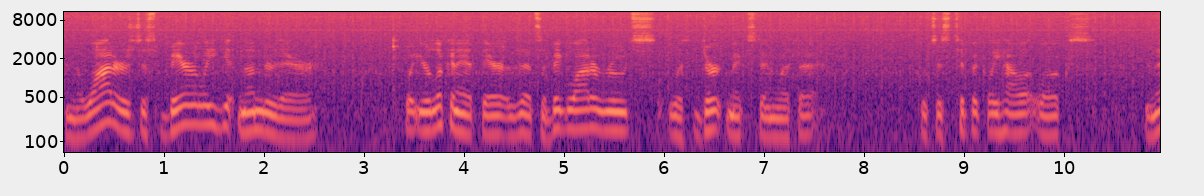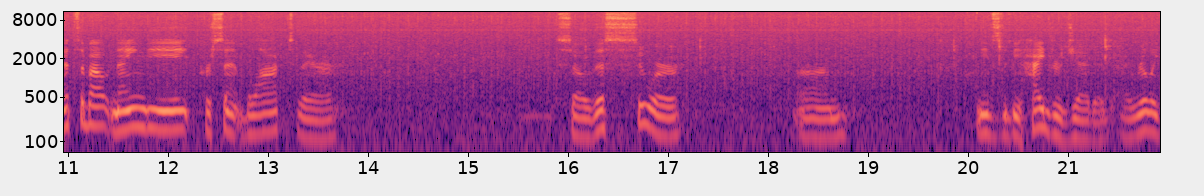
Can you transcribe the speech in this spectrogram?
and the water is just barely getting under there, what you're looking at there is that's a big of roots with dirt mixed in with it, which is typically how it looks. And that's about 98% blocked there. So this sewer um, needs to be hydrojetted. I really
